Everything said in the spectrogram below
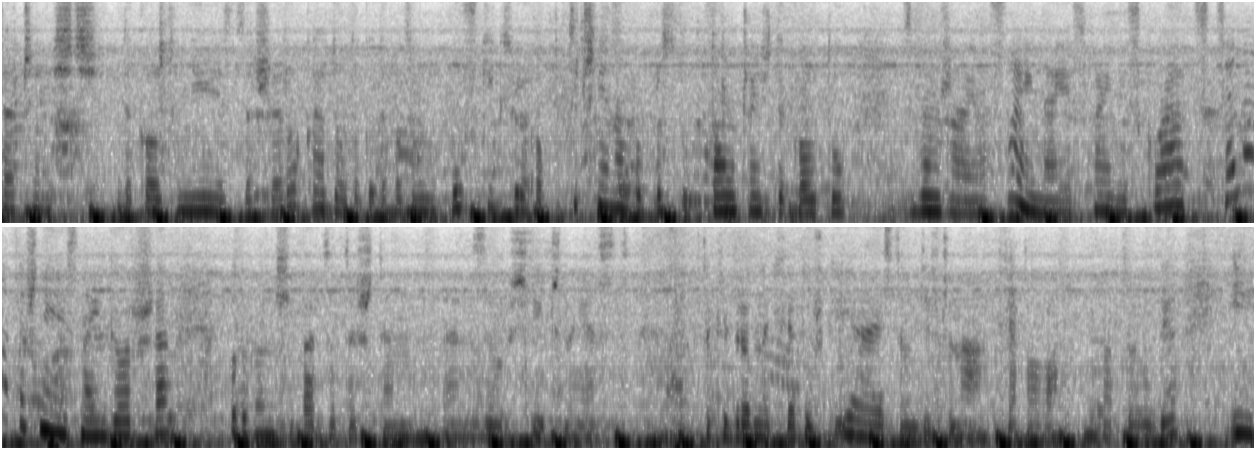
ta część dekoltu nie jest za szeroka, do tego dochodzą łupówki, które optycznie nam po prostu tą część dekoltu zwężają. Fajna jest, fajny skład, cena też nie jest najgorsza. Podoba mi się bardzo też ten e, wzór, śliczny jest. Takie drobne kwiatuszki. Ja jestem dziewczyna kwiatowa, bardzo lubię. I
